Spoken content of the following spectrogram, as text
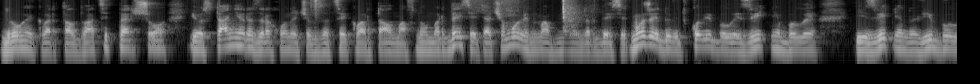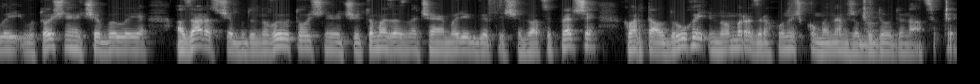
другий квартал 21-го, і останній розрахуночок за цей квартал мав номер 10. А чому він мав номер 10? Може, і довідкові були, і звітні були, і звітні нові були, і уточнюючі були. А зараз ще буде новий уточнюючий. То ми зазначаємо рік 2021, квартал другий, і номер розрахуночку у мене вже буде 11.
